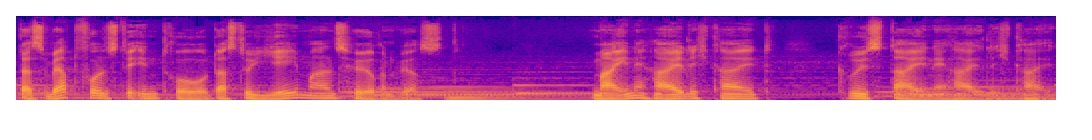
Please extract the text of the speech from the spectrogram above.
das wertvollste Intro, das du jemals hören wirst. Meine Heiligkeit grüßt deine Heiligkeit.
